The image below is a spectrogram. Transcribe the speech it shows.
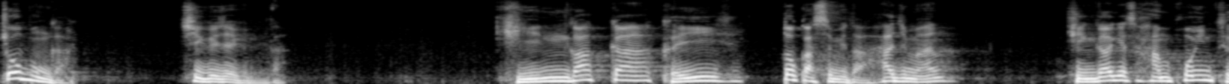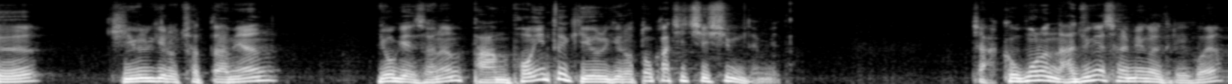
좁은 각, 지그재그입니다. 긴 각과 거의 똑같습니다. 하지만 긴 각에서 한 포인트 기울기로 쳤다면 여기에서는 반 포인트 기울기로 똑같이 치시면 됩니다. 자, 그거는 나중에 설명을 드리고요.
